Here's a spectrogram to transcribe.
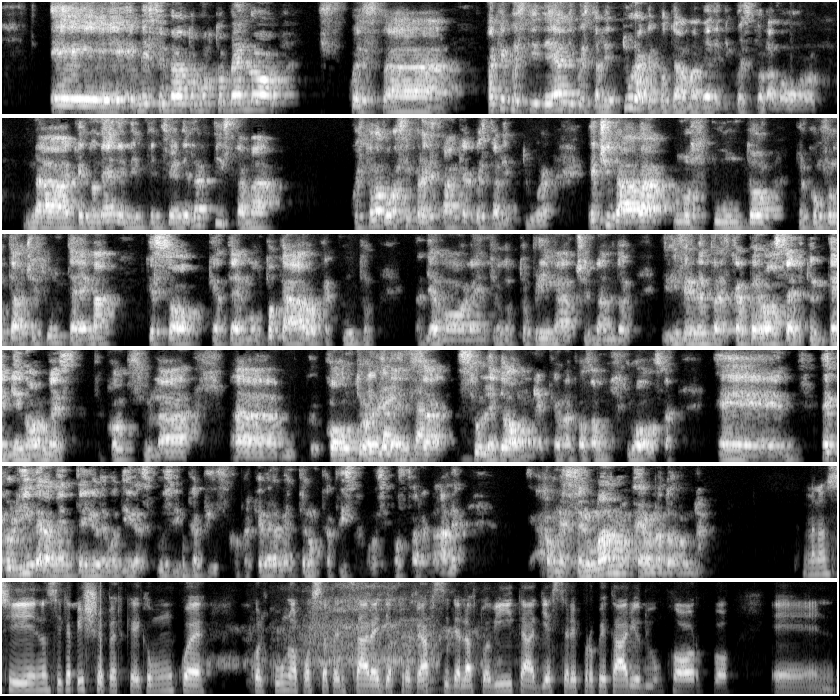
E, e mi è sembrato molto bello questa, anche questa idea di questa lettura che potevamo avere di questo lavoro, una, che non è nell'intenzione dell'artista, ma questo lavoro si presta anche a questa lettura e ci dava uno spunto per confrontarci su un tema che so che a te è molto caro, che appunto abbiamo l'ha introdotto prima accennando il riferimento alle scarpe rosse, il tuo impegno enorme sulla, uh, contro la violenza sulle donne, che è una cosa mostruosa. E, ecco lì veramente io devo dire scusi, non capisco, perché veramente non capisco come si può fare male a un essere umano e a una donna ma non si, non si capisce perché comunque qualcuno possa pensare di appropriarsi della tua vita, di essere proprietario di un corpo. Eh,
